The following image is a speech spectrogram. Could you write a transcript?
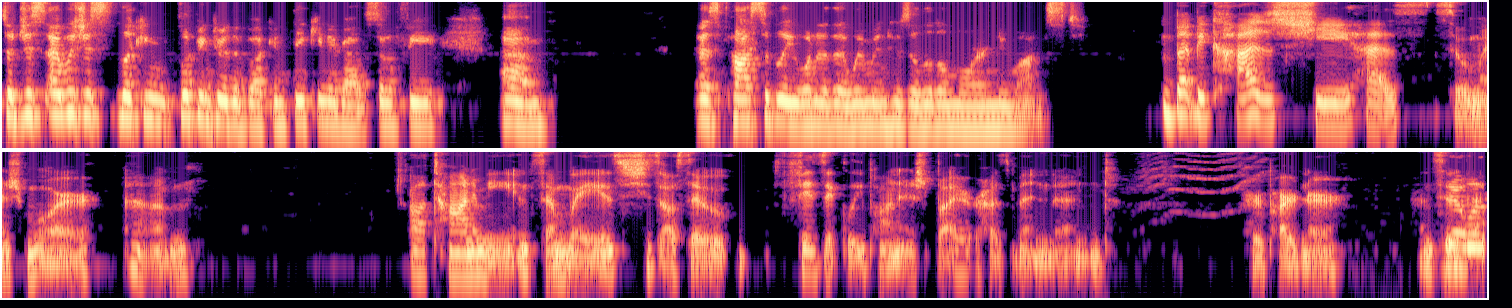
so just I was just looking flipping through the book and thinking about Sophie. Um, as possibly one of the women who's a little more nuanced. But because she has so much more um, autonomy in some ways, she's also physically punished by her husband and her partner. And so, Yeah, well, that-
